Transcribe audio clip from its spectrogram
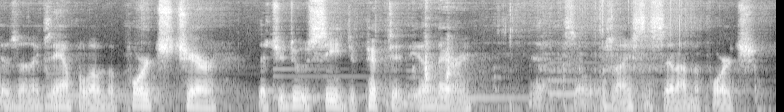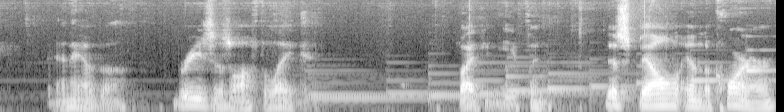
is an example of the porch chair that you do see depicted in there. Yeah, so it was nice to sit on the porch and have the breezes off the lake. But Ethan, this bell in the corner,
